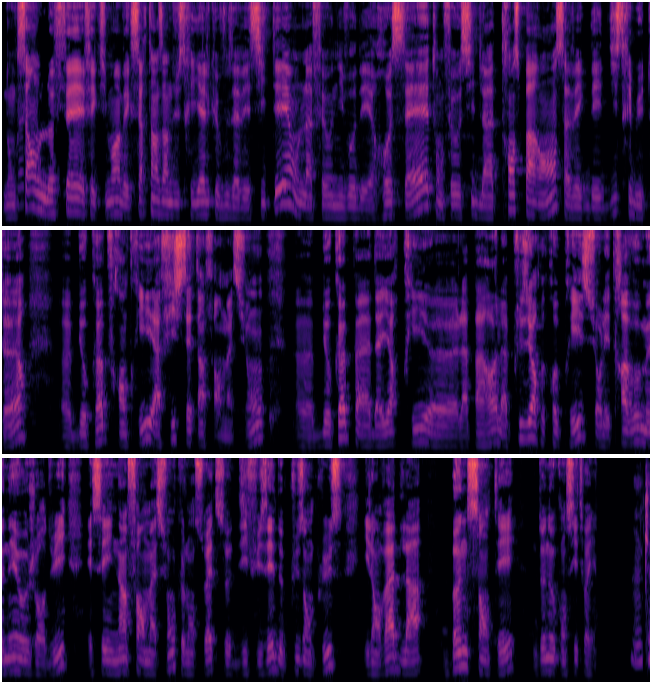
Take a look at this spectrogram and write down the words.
Donc ça, on le fait effectivement avec certains industriels que vous avez cités. On l'a fait au niveau des recettes. On fait aussi de la transparence avec des distributeurs. Euh, Biocop, Franprix affiche cette information. Euh, Biocop a d'ailleurs pris euh, la parole à plusieurs reprises sur les travaux menés aujourd'hui et c'est une information que l'on souhaite se diffuser de plus en plus. Il en va de la bonne santé de nos concitoyens. OK.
